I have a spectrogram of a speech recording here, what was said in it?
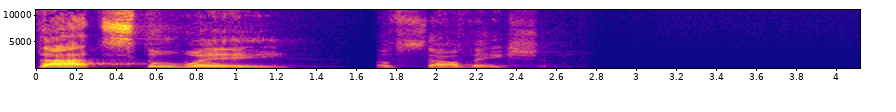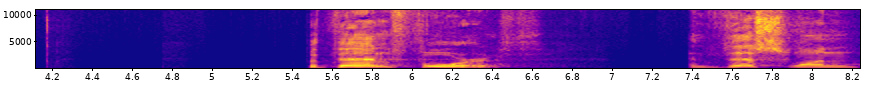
that's the way of salvation. But then, fourth, and this one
